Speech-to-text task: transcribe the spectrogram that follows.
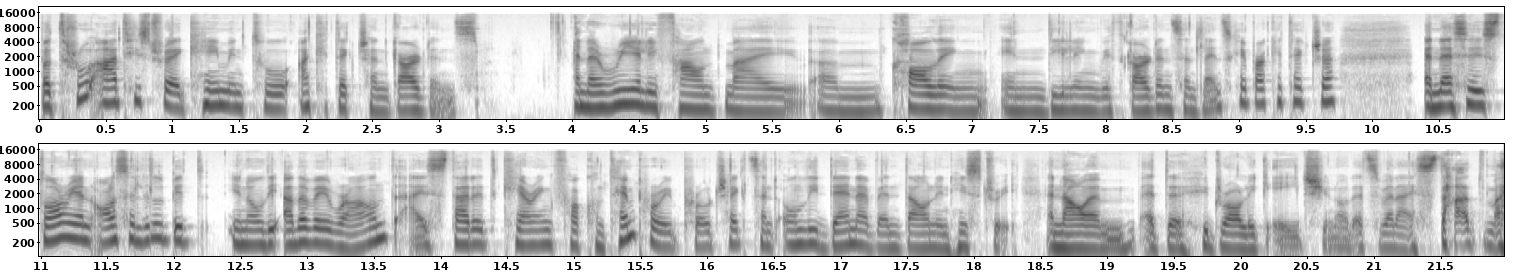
But through art history, I came into architecture and gardens and I really found my um, calling in dealing with gardens and landscape architecture. And as a historian, also a little bit, you know, the other way around, I started caring for contemporary projects and only then I went down in history. And now I'm at the hydraulic age, you know, that's when I start my,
